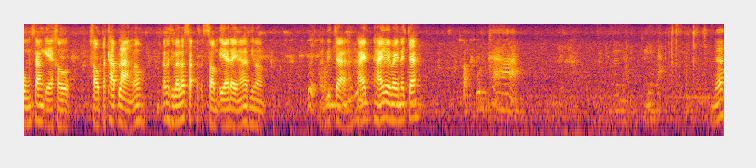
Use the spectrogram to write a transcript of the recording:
องค์สร้างแอร์เขา เขาประทับร่างแล้วแล้วก็สิว่าเราสซ่อมแอร์ได้นะครับพี่น้องเปิดสวัสดีจ้าหายหายไวๆนะจ๊ะขอบคุณค่ะเห็นละเนี่ย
